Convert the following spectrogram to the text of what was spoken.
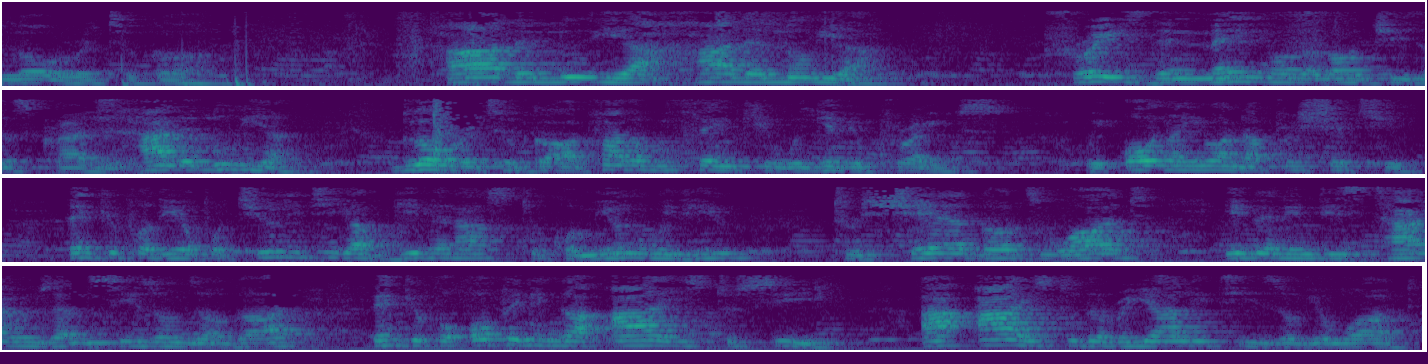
Glory to God. Hallelujah. Hallelujah. Praise the name of the Lord Jesus Christ. Hallelujah. Glory to God. Father, we thank you. We give you praise. We honor you and appreciate you. Thank you for the opportunity you have given us to commune with you, to share God's word, even in these times and seasons, of God. Thank you for opening our eyes to see, our eyes to the realities of your word.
